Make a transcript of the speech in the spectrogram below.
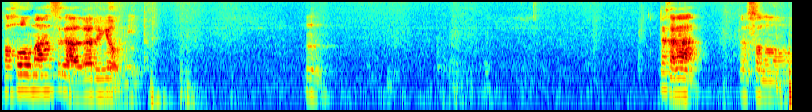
パフォーマンスが上がるようにと。うん、だからその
